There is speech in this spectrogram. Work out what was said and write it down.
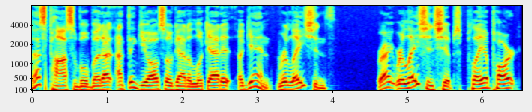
That's possible, but I, I think you also got to look at it again. Relations right? Relationships play a part.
